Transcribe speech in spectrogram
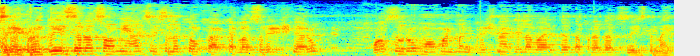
శ్రీ పృథ్వీశ్వర స్వామి ఆశీస్సులతో కాకర్ల సురేష్ గారు కోసూరు మోమండలం కృష్ణా జిల్లా వారి జత ప్రదర్శనిస్తున్నాయి.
